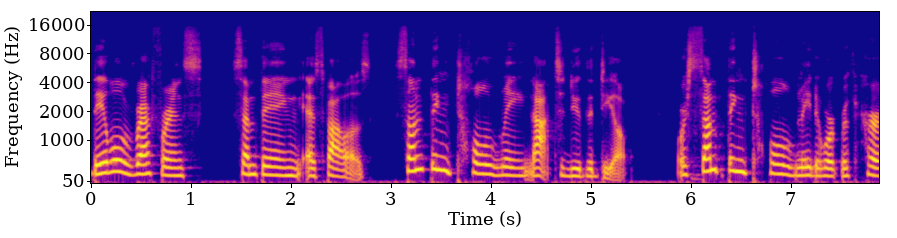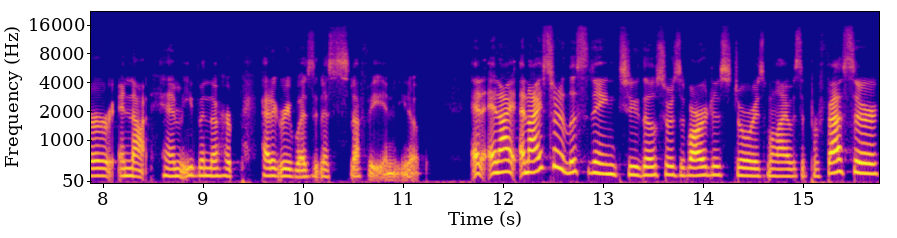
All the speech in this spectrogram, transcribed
they will reference something as follows Something told me not to do the deal, or something told me to work with her and not him, even though her pedigree wasn't as snuffy. And, you know, and, and I and I started listening to those sorts of origin stories when I was a professor.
